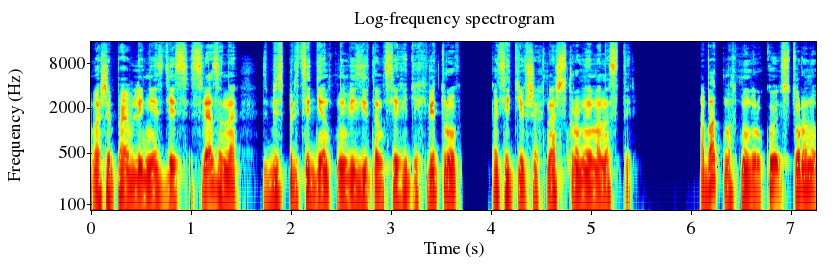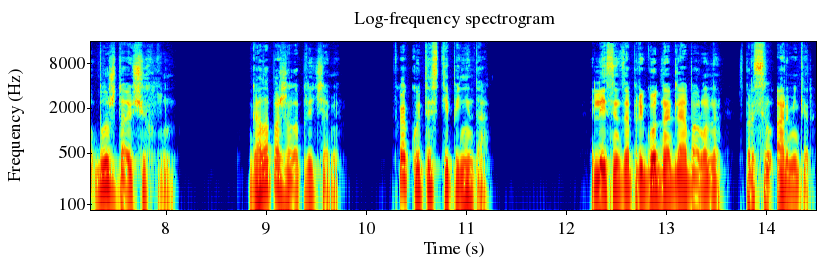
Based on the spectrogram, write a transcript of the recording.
ваше появление здесь связано с беспрецедентным визитом всех этих ветров, посетивших наш скромный монастырь?» Аббат махнул рукой в сторону блуждающих лун. Гала пожала плечами. В какой-то степени да. «Лестница пригодна для обороны?» – спросил Армигер.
